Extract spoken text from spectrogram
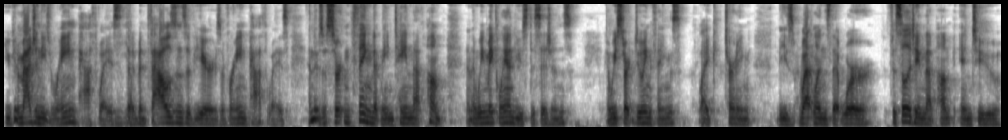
you can imagine these rain pathways that have been thousands of years of rain pathways. And there's a certain thing that maintain that pump. And then we make land use decisions and we start doing things like turning these wetlands that were facilitating that pump into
